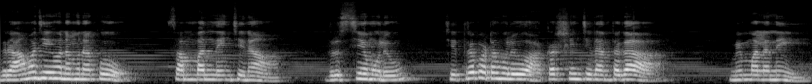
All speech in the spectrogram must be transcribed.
గ్రామ జీవనమునకు సంబంధించిన దృశ్యములు చిత్రపటములు ఆకర్షించినంతగా మిమ్మల్ని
